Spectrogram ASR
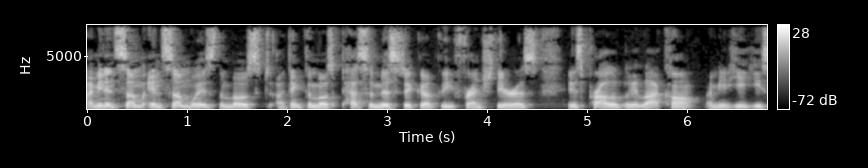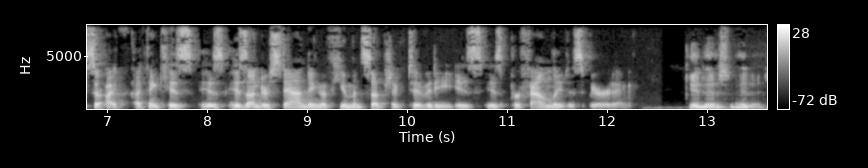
I mean, in some in some ways, the most I think the most pessimistic of the French theorists is probably Lacan. I mean, he he I, I think his his his understanding of human subjectivity is is profoundly dispiriting. It is. It is.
